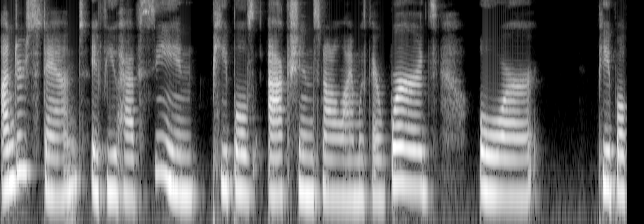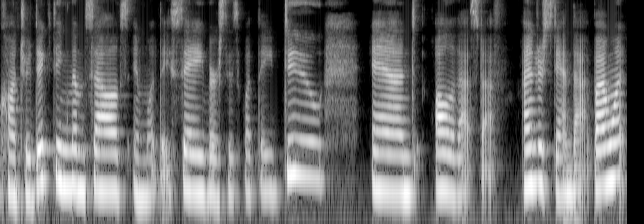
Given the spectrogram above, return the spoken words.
understand if you have seen people's actions not align with their words or people contradicting themselves in what they say versus what they do and all of that stuff. I understand that, but I want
